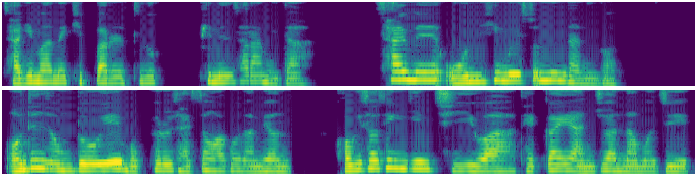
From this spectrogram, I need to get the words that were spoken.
자기만의 깃발을 드높이는 사람이다. 삶에 온 힘을 쏟는다는 것. 어느 정도의 목표를 달성하고 나면 거기서 생긴 지위와 대가에 안주한 나머지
